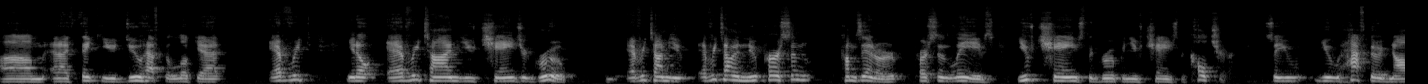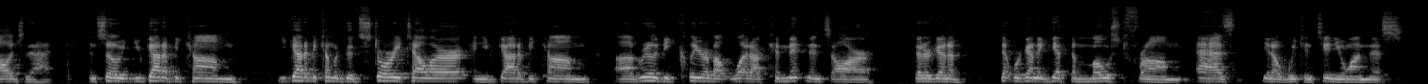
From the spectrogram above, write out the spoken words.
um, and I think you do have to look at every you know every time you change your group, every time you every time a new person comes in or person leaves, you've changed the group and you've changed the culture. So you you have to acknowledge that, and so you've got to become you got to become a good storyteller, and you've got to become uh, really be clear about what our commitments are that are to that we're to get the most from as you know we continue on this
